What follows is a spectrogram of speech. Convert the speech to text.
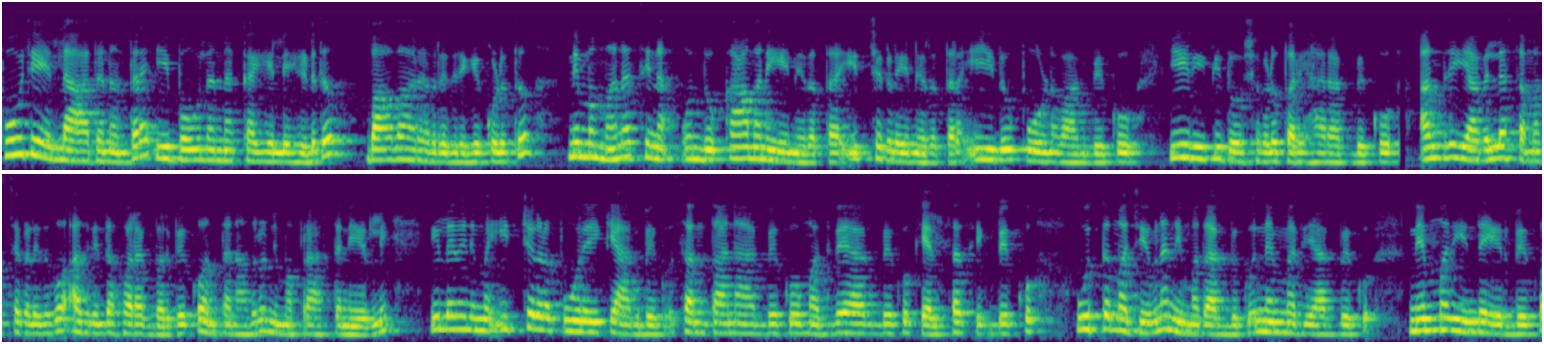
ಪೂಜೆ ಎಲ್ಲ ಆದ ನಂತರ ಈ ಬೌಲನ್ನು ಕೈಯಲ್ಲಿ ಹಿಡಿದು ಬಾವಾರವರ ಎದುರಿಗೆ ಕುಳಿತು ನಿಮ್ಮ ಮನಸ್ಸಿನ ಒಂದು ಕಾಮನೆ ಏನಿರುತ್ತ ಇಚ್ಛೆಗಳೇನಿರುತ್ತಲ್ಲ ಇದು ಪೂರ್ಣವಾಗಬೇಕು, ಈ ರೀತಿ ದೋಷಗಳು ಪರಿಹಾರ ಆಗಬೇಕು, ಅಂದರೆ ಯಾವೆಲ್ಲ ಸಮಸ್ಯೆಗಳಿದವೋ ಅದರಿಂದ ಹೊರಗೆ ಬರಬೇಕು ಅಂತನಾದರೂ ನಿಮ್ಮ ಪ್ರಾರ್ಥನೆ ಇರಲಿ. ಇಲ್ಲವೇ ನಿಮ್ಮ ಇಚ್ಛೆಗಳ ಪೂರೈಕೆ ಆಗಬೇಕು, ಸಂತಾನ ಆಗಬೇಕು, ಮದುವೆ ಆಗಬೇಕು, ಕೆಲಸ ಸಿಗಬೇಕು, ಉತ್ತಮ ಜೀವನ ನಿಮ್ಮದಾಗಬೇಕು, ನೆಮ್ಮದಿ ಆಗಬೇಕು, ನೆಮ್ಮದಿಯಿಂದ ಇರಬೇಕು,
